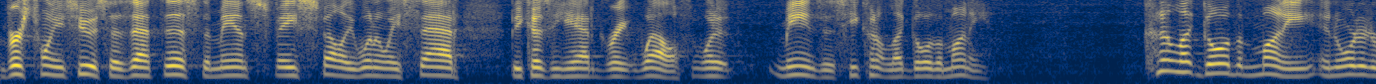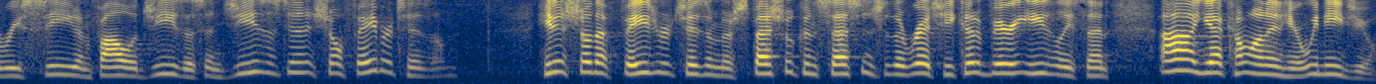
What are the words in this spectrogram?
Verse 22 it says, At this, the man's face fell. He went away sad because he had great wealth. What it means is he couldn't let go of the money. Couldn't let go of the money in order to receive and follow Jesus. And Jesus didn't show favoritism. He didn't show that favoritism or special concessions to the rich. He could have very easily said, Ah, yeah, come on in here. We need you.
